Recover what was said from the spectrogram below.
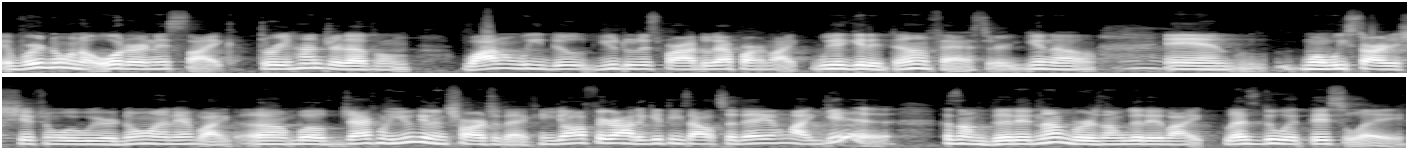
if we're doing an order and it's like 300 of them, why don't we do you do this part i do that part like we'll get it done faster you know? And when we started shifting what we were doing they're like um, well jacqueline you get in charge of that. Can y'all figure out how to get these out today? I'm like yeah because i'm good at numbers. I'm good at like let's do it this way.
